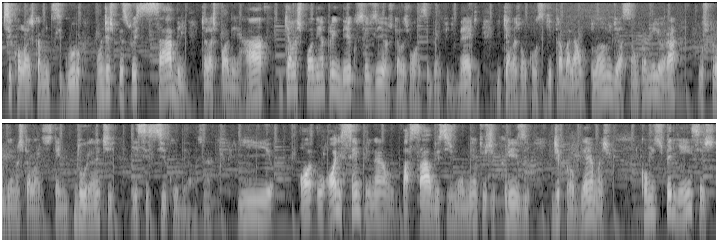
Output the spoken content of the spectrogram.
psicologicamente seguro, onde as pessoas sabem que elas podem errar e que elas podem aprender com seus erros, que elas vão receber um feedback e que elas vão conseguir trabalhar um plano de ação para melhorar os problemas que elas têm durante esse ciclo delas. Né? E olhe sempre né, o passado, esses momentos de crise, de problemas, como experiências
